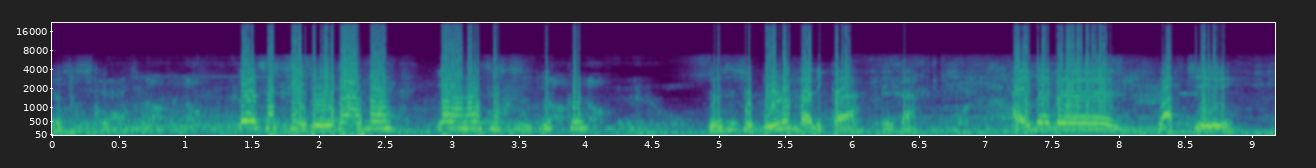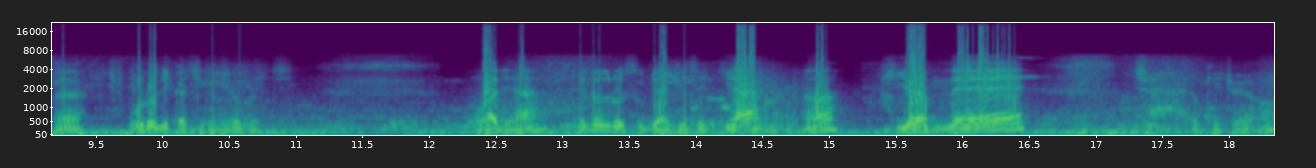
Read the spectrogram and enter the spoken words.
6시를 가지. Not enough 6시를 가면 6시 있고. enough minerals. 6시 모른다니까 얘가. 알면은 왔지. 어 모르니까 지금 이러고 있지. 뭐하냐? 캐논으로 수비하기 새끼야? 어? 귀엽네 자 이렇게 해줘요.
